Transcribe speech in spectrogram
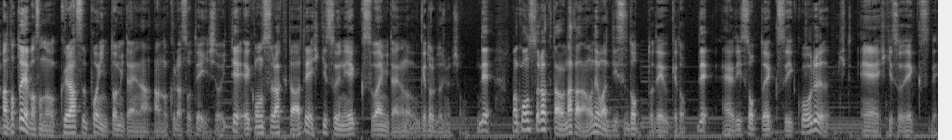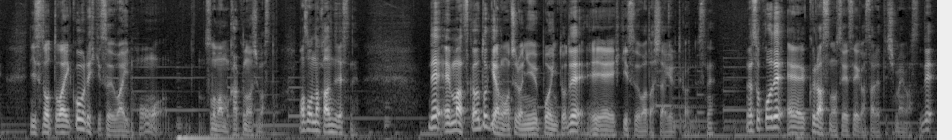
まあ、例えばその class Point みたいなあのクラスを定義しておいて、コンストラクターで引数に XY みたいなのを受け取るとしましょう。で、まあ、コンストラクターの中なので、まあ、this で受け取って、えー、dis.x イコール、え、引数 x で、this.y イコール引数 y の方をそのまま格納しますと。まあ、そんな感じですね。で、え、まあ、使うときはもちろんニューポイントで、え、引数を渡してあげるって感じですね。でそこで、えー、クラスの生成がされてしまいます。で、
